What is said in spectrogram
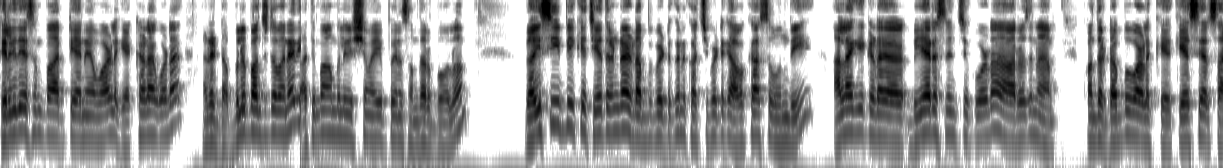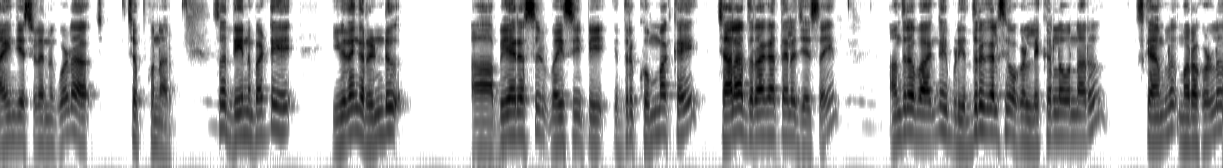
తెలుగుదేశం పార్టీ అనే వాళ్ళకి ఎక్కడా కూడా అంటే డబ్బులు పంచడం అనేది అతి మామూలు విషయం అయిపోయిన సందర్భంలో వైసీపీకి చేతుండా డబ్బు పెట్టుకుని ఖర్చు పెట్టే అవకాశం ఉంది. అలాగే ఇక్కడ బీఆర్ఎస్ నుంచి కూడా ఆ రోజున కొంత డబ్బు వాళ్ళకి కేసీఆర్ సాయం చేశాడని కూడా చెప్పుకున్నారు. సో దీన్ని బట్టి ఈ విధంగా రెండు బీఆర్ఎస్ వైసీపీ ఇద్దరు కుమ్మక్కై చాలా దురాఘాతాలు చేశాయి. అందులో భాగంగా ఇప్పుడు ఇద్దరు కలిసి ఒకళ్ళు లిక్కర్లో ఉన్నారు. స్కామ్లో మరొకళ్ళు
